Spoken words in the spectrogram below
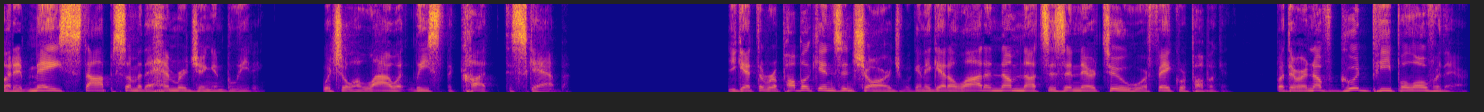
but it may stop some of the hemorrhaging and bleeding, which will allow at least the cut to scab. You get the Republicans in charge. We're going to get a lot of numbnuts in there too who are fake Republicans. But there are enough good people over there,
